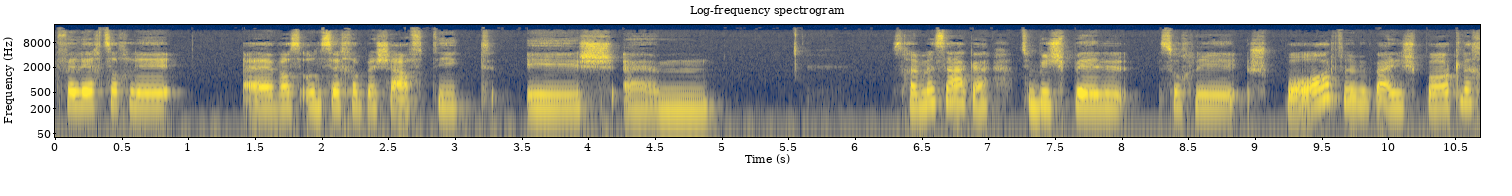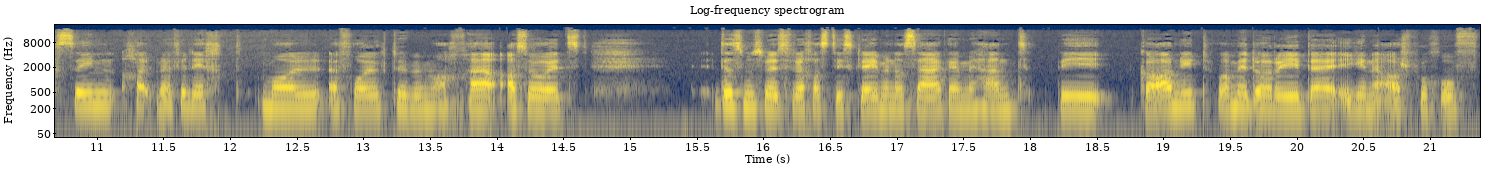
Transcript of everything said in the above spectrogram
vielleicht so ein bisschen, äh, was uns sicher beschäftigt, ist, ähm, was können wir sagen? Zum Beispiel so ein bisschen Sport, wenn wir beide sportlich sind, könnte man vielleicht mal eine Folge darüber machen. Also jetzt, das muss man jetzt vielleicht als Disclaimer noch sagen, wir haben bei gar nichts, was wir hier reden, irgendeinen Anspruch auf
